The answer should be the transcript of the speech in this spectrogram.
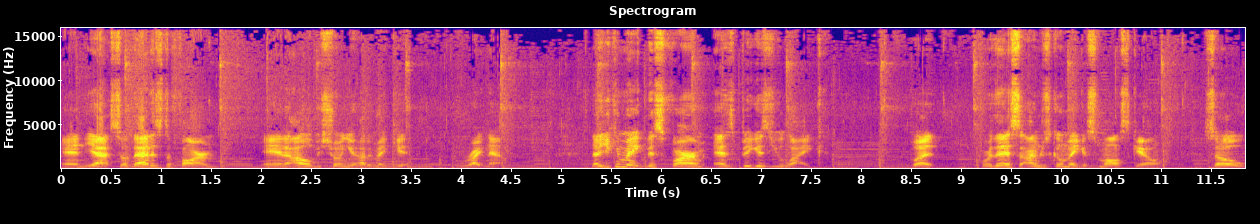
And yeah, so that is the farm and I will be showing you how to make it right now. Now you can make this farm as big as you like, but for this I'm just going to make a small scale. So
